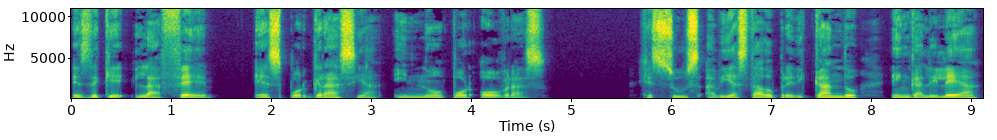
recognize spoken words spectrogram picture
es de que la fe es por gracia y no por obras. Jesús había estado predicando en Galilea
